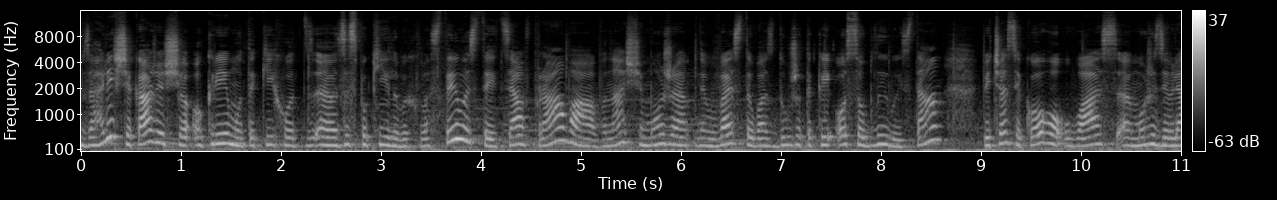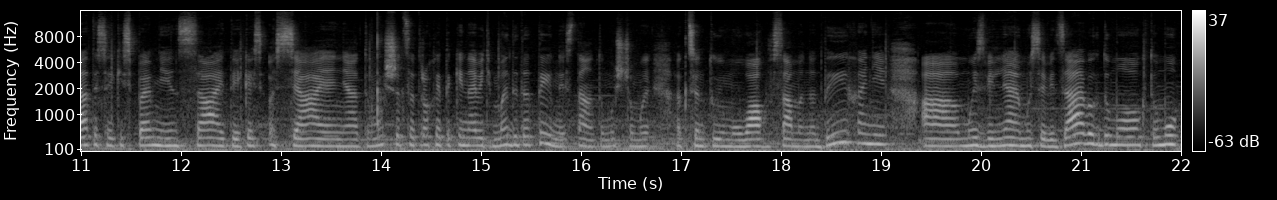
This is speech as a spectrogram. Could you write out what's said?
Взагалі ще кажуть, що окрім таких от е, заспокійливих властивостей, ця вправа вона ще може ввести у вас дуже такий особливий стан, під час якого у вас е, можуть з'являтися якісь певні інсайти, якесь осяяння, тому що це трохи такий навіть медитативний стан, тому що ми акцентуємо увагу саме на диханні, а ми звільняємося від зайвих думок. Тому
